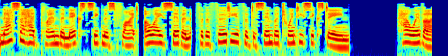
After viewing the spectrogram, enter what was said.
NASA had planned the next Cygnus flight, OA-7, for 30 December 2016. However,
